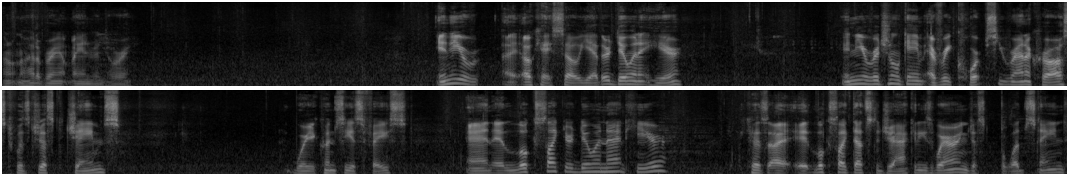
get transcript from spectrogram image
I don't know how to bring up my inventory. In the... Uh, okay, so yeah, they're doing it here. In the original game, every corpse you ran across was just James. Where you couldn't see his face. And it looks like you're doing that here. Because I, it looks like that's the jacket he's wearing, just bloodstained.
